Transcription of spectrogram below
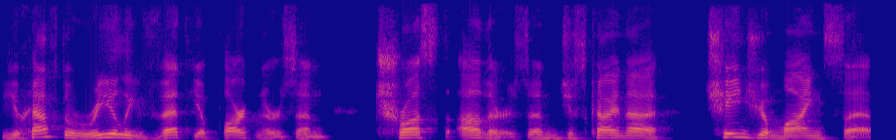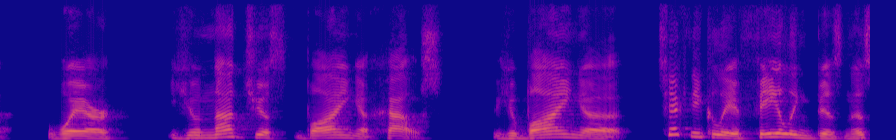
you have to really vet your partners and trust others and just kind of change your mindset where you're not just buying a house you're buying a technically a failing business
